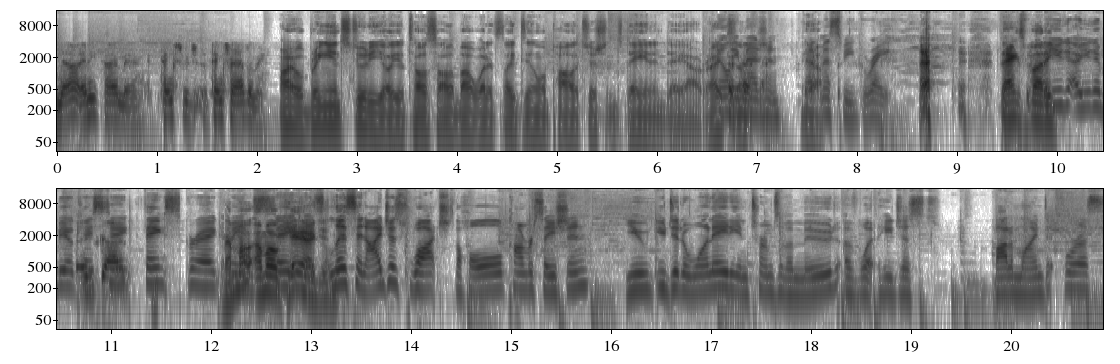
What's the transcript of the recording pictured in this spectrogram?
No, anytime, man. Thanks for thanks for having me. All right, we'll bring you in studio. You'll tell us all about what it's like dealing with politicians day in and day out, I right? can only So- imagine. Yeah. That must be great. Thanks, Are buddy. you, are you going to be okay, Thanks, guys. Steak? Thanks, Greg. I'm mean, o- I'm okay. Steak I just- listen. I just watched the whole conversation. You you did a 180 in terms of a mood of what he just bottom lined it for us.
